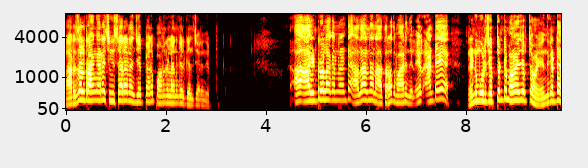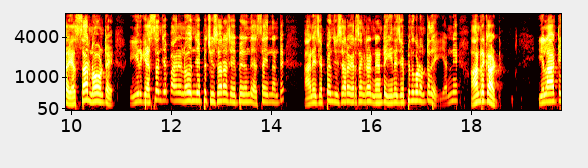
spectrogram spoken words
ఆ రిజల్ట్ రాగానే చూసారా నేను చెప్పాను పవన్ కళ్యాణ్ గారు గెలిచారని చెప్తాను ఆ- ఇంటర్వ్యూలో కన్నా అంటే అలా నా తర్వాత మారింది. అంటే రెండు మూడు చెప్తుంటే మనమే చెప్తాం. ఎందుకంటే ఎస్ సార్ నో ఉంటాయి ఈయనకి ఎస్ అని చెప్పి ఆయన నో అని చెప్పి చూసారా? చెప్పేది ఎస్ అయిందంటే ఆయన చెప్పాను చూసారా వీరశంకరెడ్డి అంటే ఈయన చెప్పింది కూడా ఉంటుంది. ఇవన్నీ ఆన్ రికార్డ్ ఇలాంటి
